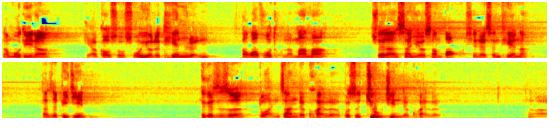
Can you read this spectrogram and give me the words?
那目的呢，也要告诉所有的天人，包括佛陀的妈妈，虽然善有善报，现在升天了，但是毕竟那个只是短暂的快乐，不是就近的快乐，啊。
